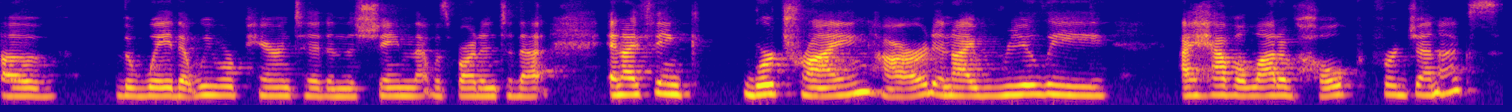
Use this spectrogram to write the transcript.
of the way that we were parented and the shame that was brought into that. And I think we're trying hard and I really I have a lot of hope for Gen X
